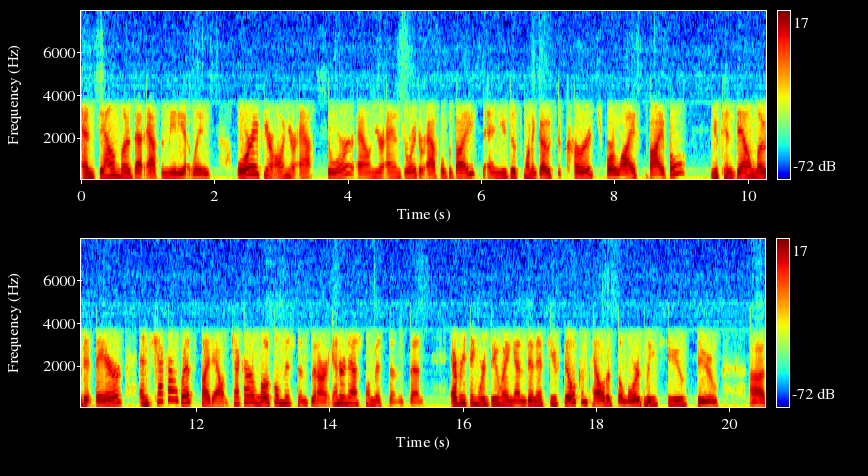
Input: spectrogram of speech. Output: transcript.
and download that app immediately. Or if you're on your app store on your Android or Apple device and you just want to go to Courage for Life Bible, you can download it there and check our website out. Check our local missions and our international missions and everything we're doing. And then if you feel compelled, if the Lord leads you to uh,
